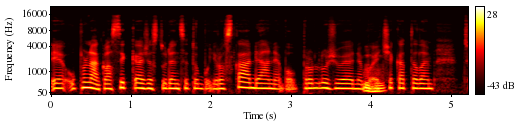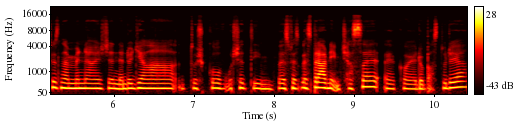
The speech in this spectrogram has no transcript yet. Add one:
je úplná klasika, že student si to buď rozkládá, nebo prodlužuje, nebo mm-hmm. je mhm. čekatelem, což znamená, že nedodělá tu školu v určitým, ve, ve správném čase, jako je doba studia,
